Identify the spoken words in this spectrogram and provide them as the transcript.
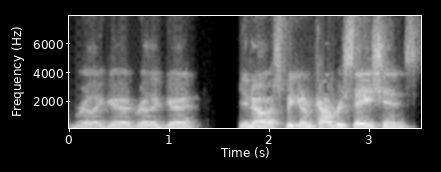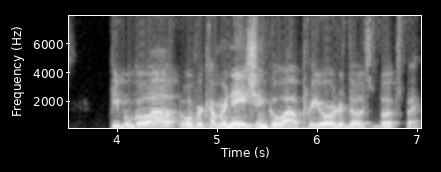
Really good, really good. You know, speaking of conversations, people go out, Overcomer Nation, go out, pre-order those books. But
